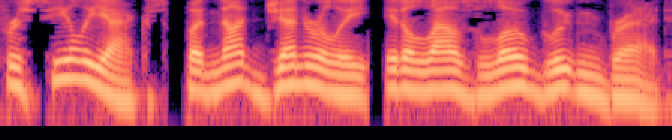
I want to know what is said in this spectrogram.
For celiacs, but not generally, it allows low gluten bread.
